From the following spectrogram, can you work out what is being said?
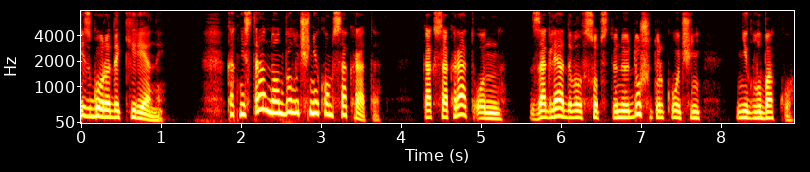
из города Кирены. Как ни странно, он был учеником Сократа. Как Сократ, он заглядывал в собственную душу, только очень неглубоко.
